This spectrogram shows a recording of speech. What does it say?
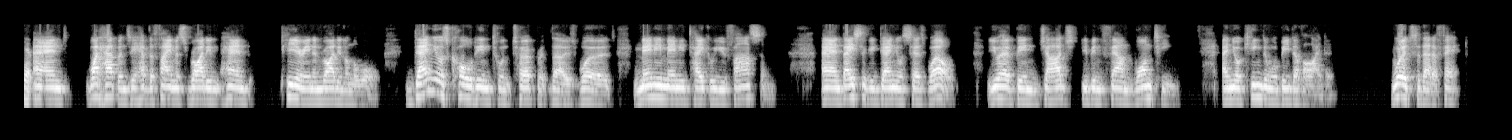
Yep. And what happens? You have the famous writing hand peering and writing on the wall. Daniel's called in to interpret those words. Many, many take or you fasten. And basically, Daniel says, Well, you have been judged, you've been found wanting, and your kingdom will be divided. Words to that effect.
